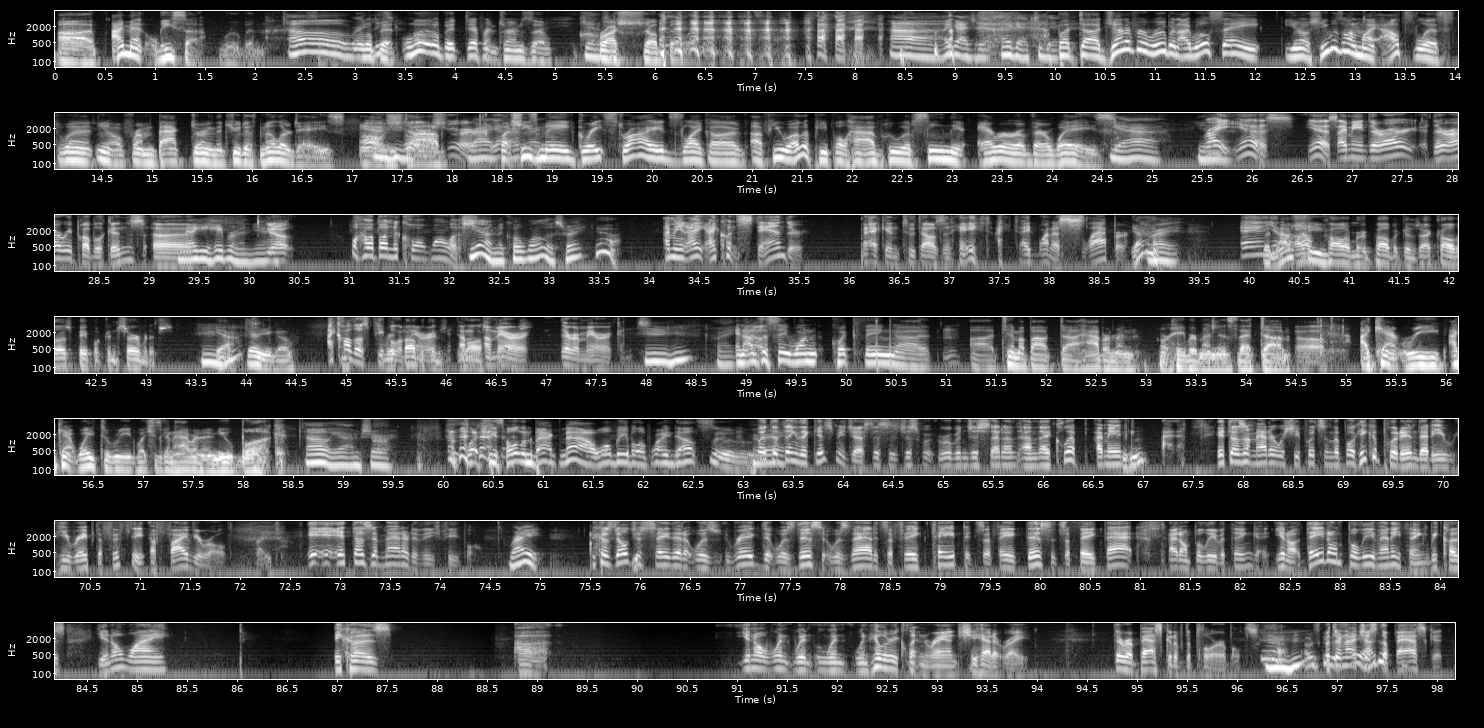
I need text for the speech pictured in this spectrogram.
Uh, I meant Lisa Rubin. Oh, A right. little Lisa- bit, a little bit different in terms of Jennifer. crushability. Ah, I got you. I got you there. but uh, Jennifer Rubin, I will say, you know, she was on my outs list when, you know, from back during the Judith Miller days. Oh, And, sure, uh, sure. right. Yeah. but she's right. made great strides like a, a few other people have who have seen the error of their ways. yeah. yeah. Right. Yes. Yes. I mean, there are there are Republicans. Uh, Maggie Haberman. Yeah. You know. Well, how about Nicolle Wallace? yeah, Nicolle Wallace, right? Yeah. I mean, I, I couldn't stand her. back in 2008, I'd, I'd want to slap her. Yeah. Right. And But you now know, I don't call them Republicans. I call those people conservatives. Yeah. There you go. I call those people Republicans American. Ameri- They're Americans. hmm Right. And You I'll know- just say one quick thing, uh, Hmm? uh, Tim, about uh, Haberman or Haberman is that um, Oh, I can't read. I can't wait to read what she's going to have in a new book. oh yeah, I'm sure. what she's holding back now, we'll be able to find out soon. But the thing that gives me justice is just what Rubin just said on, on that clip. I mean, Mhm. it doesn't matter what she puts in the book. He could put in that he he raped a fifty a five year old. Right. It, it doesn't matter to these people Right. because they'll just say that it was rigged, it was this, it was that, it's a fake tape, it's a fake this, it's a fake that. I don't believe a thing. You know, they don't believe anything because you know why? Because, uh, you know, when when when when Hillary Clinton ran, she had it right. They're a basket of deplorables, Yeah, Mhm. But they're not say, I just a basket.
